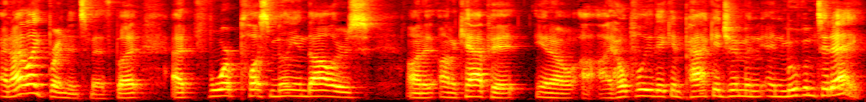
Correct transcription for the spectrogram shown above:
And I like Brendan Smith, but at four plus million dollars on a, on a cap hit, you know, I hopefully they can package him and, and move him today.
